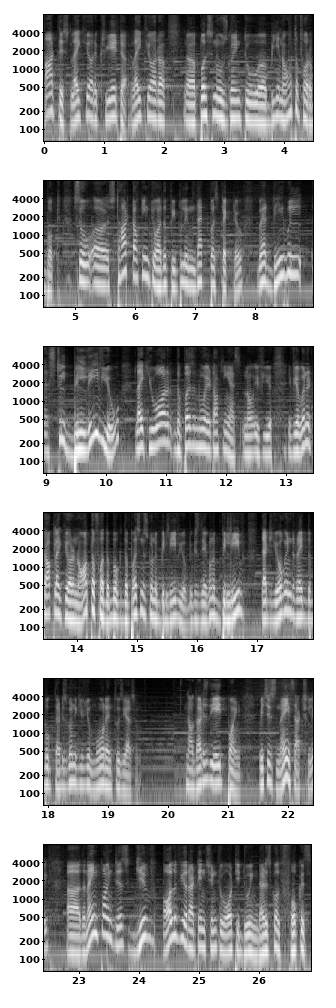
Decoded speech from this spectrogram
artist like you are a creator like you are a, a person who's going to uh, be an author for a book. So uh, start talking to other people in that perspective where they will uh, still believe you like you are the person who you're talking as. Now if you if you're going to talk like you're an author for the book the person is going to believe you because they're going to believe that you're going to write the book that is going to give you more enthusiasm now that is the eighth point which is nice actually. Uh, the ninth point is give all of your attention to what you're doing. That is called focus.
